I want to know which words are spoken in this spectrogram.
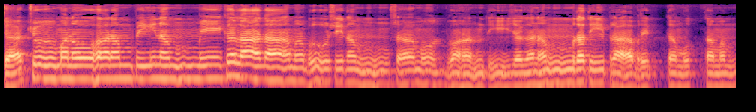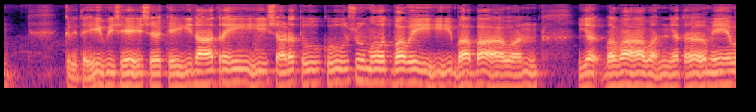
चक्षुमनोहरं पीनं मेखलादामभूषितं समुद्वहन्ति जगनं रतिप्राभृतमुत्तमम् कृतै विशेषकैरात्रैः षडतु कुसुमोद्भवैः भवावन् भवावन्यतमेव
